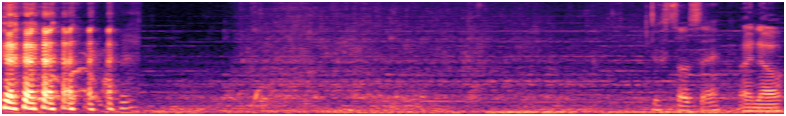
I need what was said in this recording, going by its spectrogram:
You're so sick. I know.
